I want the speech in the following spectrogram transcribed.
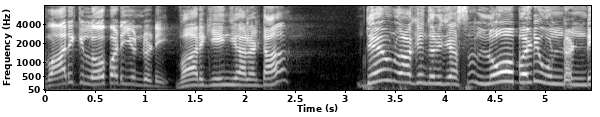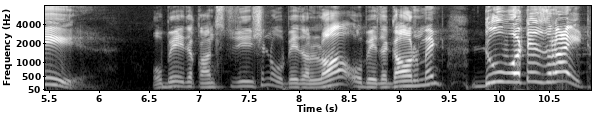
వారికి లోబడియుండుడి వారికి ఏం చేయాలంట? దేవుడు వాక్యం తెలియజేస్తాం లోబడి ఉండండి. Obey the constitution obey the law obey the government do what is right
